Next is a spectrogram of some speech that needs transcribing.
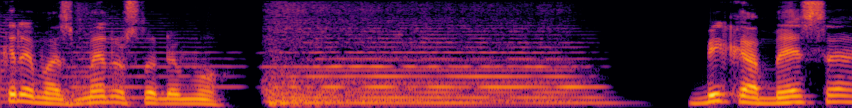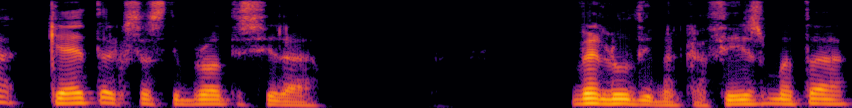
κρεμασμένο στο λαιμό. Μπήκα μέσα και έτρεξα στην πρώτη σειρά. Βελούδινα καθίσματα,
